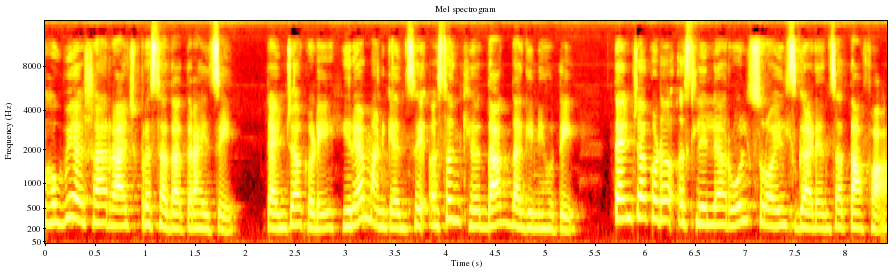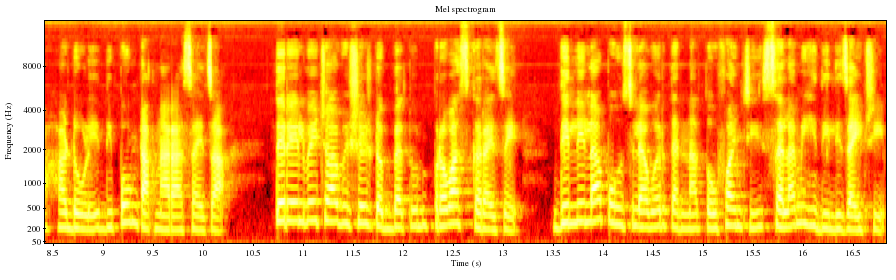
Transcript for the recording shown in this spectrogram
भव्य अशा राजप्रसादात राहायचे. त्यांच्याकडे हिऱ्या माणक्यांचे असंख्य दागदागिने होते. त्यांच्याकडं असलेल्या रोल्स रॉयल्स गाड्यांचा ताफा हा डोळे दिपवून टाकणारा असायचा. ते रेल्वेच्या विशेष डब्यातून प्रवास करायचे. दिल्लीला पोहोचल्यावर त्यांना तोफांची सलामीही दिली जायची.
